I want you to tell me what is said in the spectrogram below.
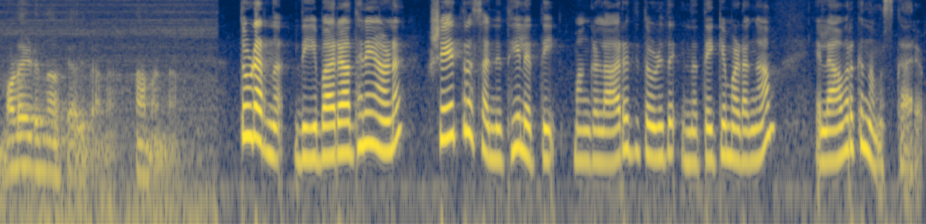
മുളയിടുന്നതൊക്കെ അതിലാണ് ആ മണ്ണ്. തുടർന്ന് ദീപാരാധനയാണ് ക്ഷേത്ര സന്നിധിയിലെത്തി മംഗളാരതി തൊഴുത് ഇന്നത്തേക്ക് മടങ്ങാം. എല്ലാവർക്കും നമസ്കാരം.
